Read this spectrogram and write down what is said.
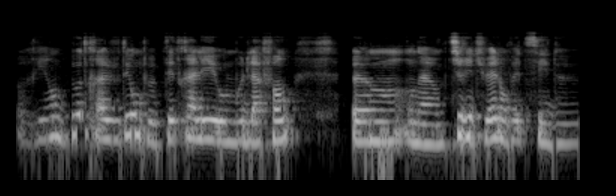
rien d'autre à ajouter, on peut peut-être aller au mot de la fin. Euh, on a un petit rituel, en fait, c'est de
